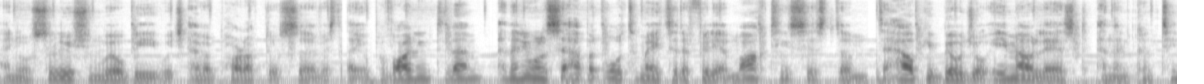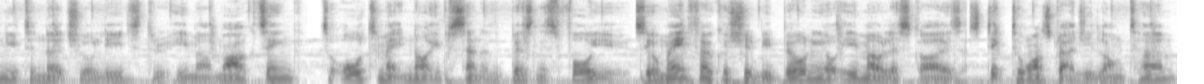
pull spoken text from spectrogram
and your solution will be whichever product or service that you're providing to them. And then you want to set up an automated affiliate marketing system to help you build your email list and then continue to nurture your leads through email marketing to automate 90% of the business for you. So your main focus should be building your email list guys. Stick to one strategy long term,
